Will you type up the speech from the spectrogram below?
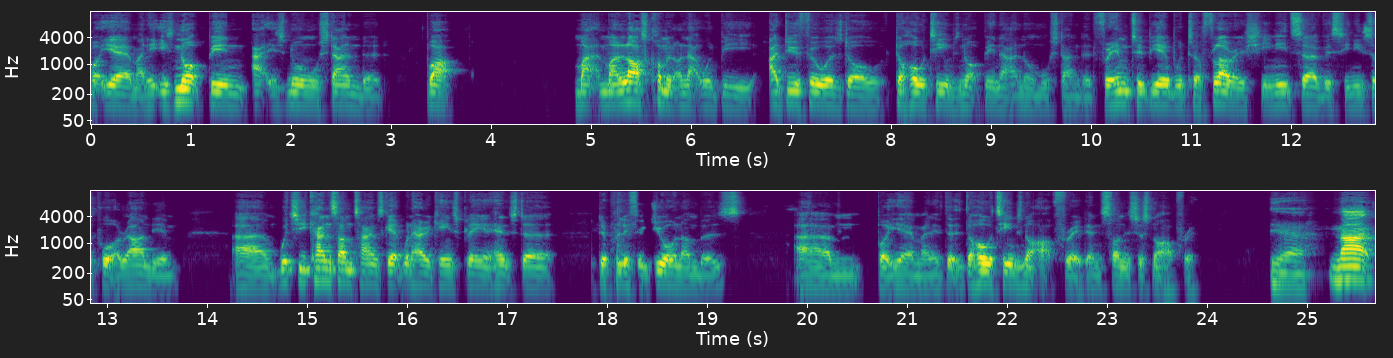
but yeah, man, he's not been at his normal standard. But my my last comment on that would be I do feel as though the whole team's not been at a normal standard. For him to be able to flourish, he needs service, he needs support around him, um, which he can sometimes get when Harry Kane's playing, hence the the prolific duo numbers. Um, but yeah, man, if the, the whole team's not up for it, then Son is just not up for it. Yeah, nah,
